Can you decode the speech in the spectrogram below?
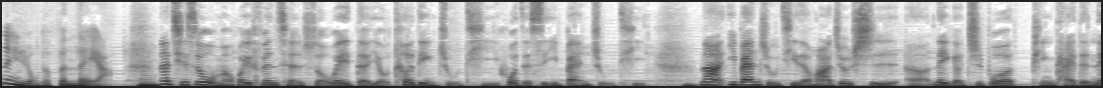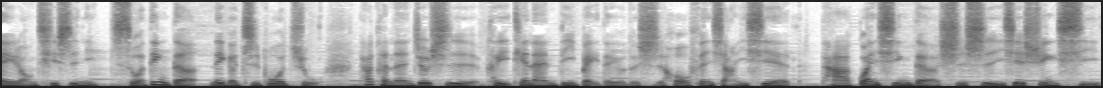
内容的分类啊？嗯，那其实我们会分成所谓的有特定主题或者是一般主题。那一般主题的话，就是呃那个直播平台的内容，其实你锁定的那个直播主，他可能就是可以天南地北的，有的时候分享一些他关心的时事一些讯息，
